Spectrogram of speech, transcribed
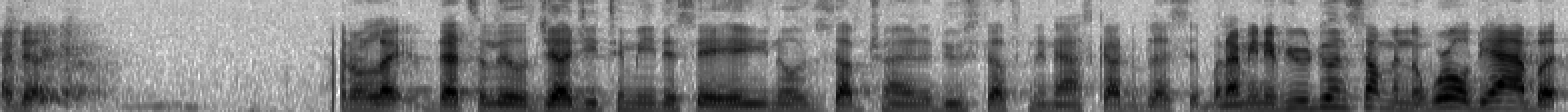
I, I don't like that's a little judgy to me to say, hey, you know, stop trying to do stuff and then ask God to bless it. But I mean, if you're doing something in the world, yeah. But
